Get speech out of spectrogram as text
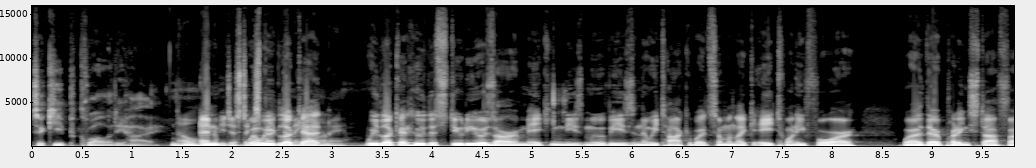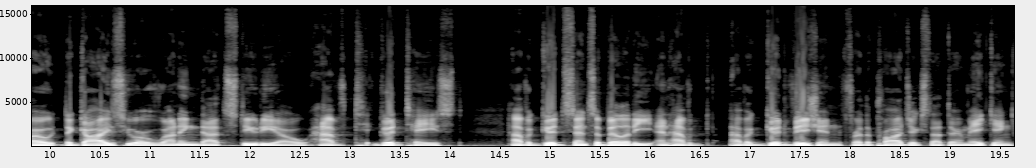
to keep quality high. No, and you just when expect we to look make at money. we look at who the studios are making these movies and then we talk about someone like A24 where they're putting stuff out. The guys who are running that studio have t- good taste have a good sensibility and have have a good vision for the projects that they're making.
